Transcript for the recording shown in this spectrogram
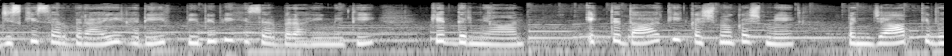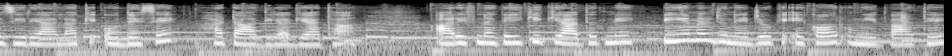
जिसकी सरबराही हरीफ पीपीपी की सरबराही में थी, के दरमियान इकतदार की कशमकश में पंजाब के वज़ीर अला के अहदे से हटा दिया गया था। आरिफ नगई की क्यादत में पीएमएल जुनेजो के एक और उम्मीदवार थे,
